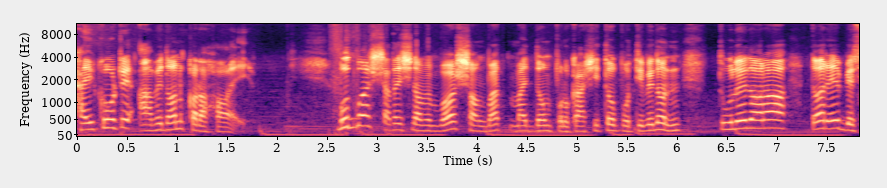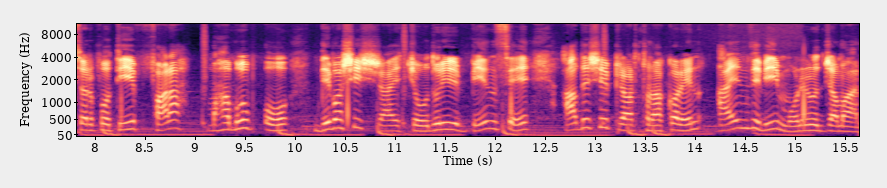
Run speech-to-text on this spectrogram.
হাইকোর্টে আবেদন করা হয়। বুধবার সাতাশ নভেম্বর সংবাদ মাধ্যম প্রকাশিত প্রতিবেদন তুলে ধরা ধরে বিচারপতি ফারাহ মাহবুব ও দেবাশিস রায় চৌধুরীর বেঞ্চে আদেশে প্রার্থনা করেন আইনজীবী মনিরুজ্জামান।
